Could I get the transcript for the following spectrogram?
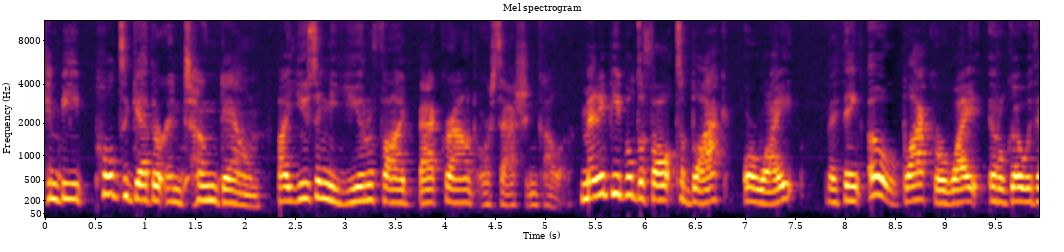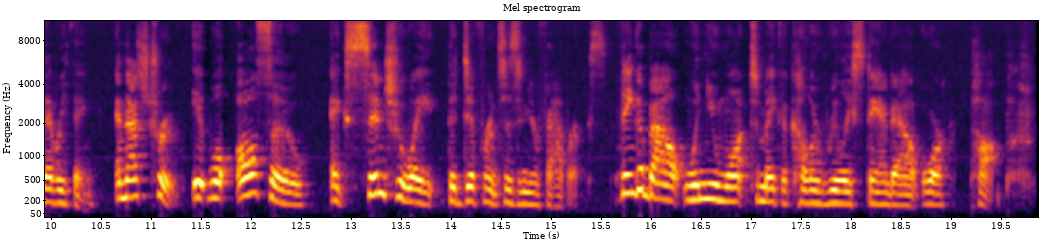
can be pulled together and toned down by using a unified background or sashing color. Many people default to black or white. They think, oh, black or white, it'll go with everything. And that's true. It will also accentuate the differences in your fabrics. Think about when you want to make a color really stand out or pop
